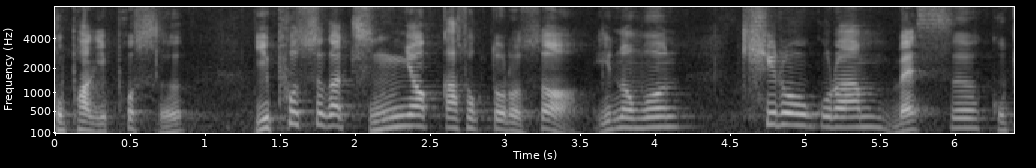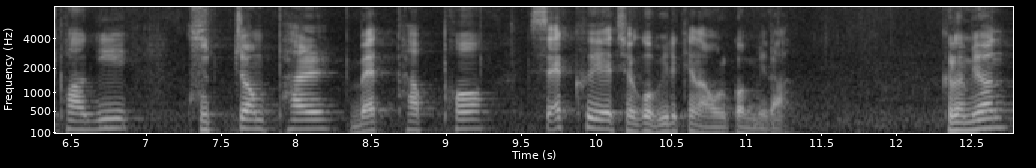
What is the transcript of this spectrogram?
곱하기 포스. 이 포스가 중력 가속도로서 이놈은 킬로그램 매스 곱하기 9.8 메타 퍼 세크의 제곱 이렇게 나올 겁니다. 그러면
